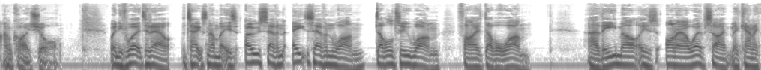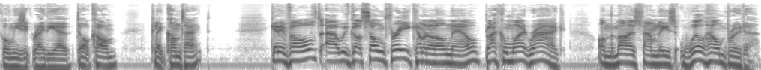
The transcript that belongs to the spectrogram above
I'm quite sure. When you've worked it out, the text number is 07871 221 511. Uh, the email is on our website, mechanicalmusicradio.com. Click contact Get involved. Uh, we've got song three coming along now Black and White Rag on the Myers family's Wilhelm Bruder.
